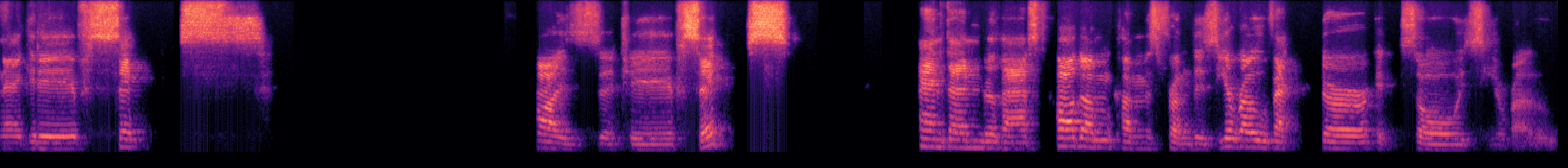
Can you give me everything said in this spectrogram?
Negative six. Positive six. And then the last column comes from the zero vector, it's all zeros.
